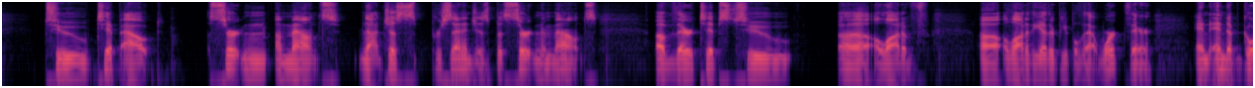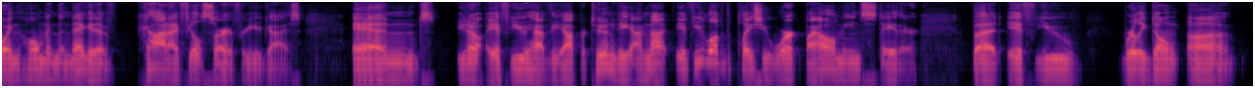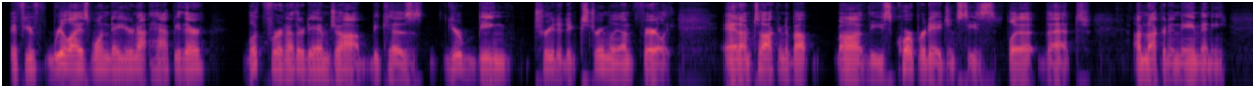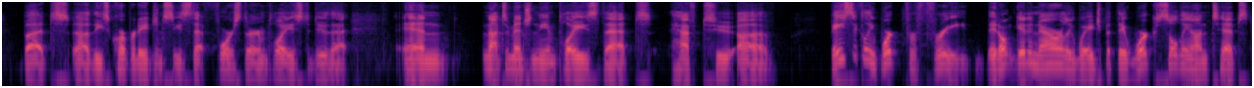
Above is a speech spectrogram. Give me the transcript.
to tip out certain amounts, not just percentages, but certain amounts of their tips to uh, a lot of uh, a lot of the other people that work there, and end up going home in the negative. God, I feel sorry for you guys. And you know, if you have the opportunity, I'm not. If you love the place you work, by all means, stay there. But if you really don't, uh, if you realize one day you're not happy there, look for another damn job because you're being treated extremely unfairly. And I'm talking about uh, these corporate agencies uh, that I'm not going to name any, but uh, these corporate agencies that force their employees to do that. And not to mention the employees that have to uh, basically work for free. They don't get an hourly wage, but they work solely on tips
